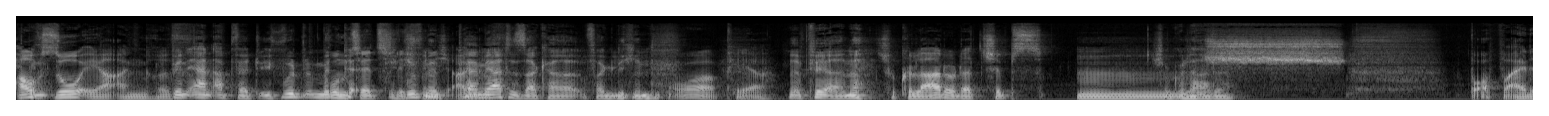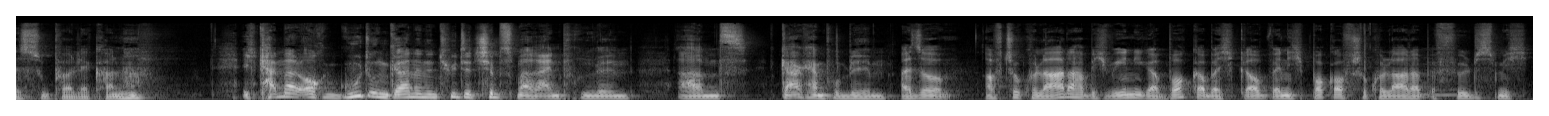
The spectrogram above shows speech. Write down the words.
Auch so eher Angriff. Ich bin eher ein Abwehr. Ich wurde mit, Grundsätzlich ich wurde mit ich Per. Mertesacker verglichen. oh, Peer. Der Per, ne? Schokolade oder Chips? Mm, Schokolade. sch- Boah, beides super lecker, ne? Ich kann mal auch gut und gerne eine Tüte Chips mal reinprügeln. Abends. Gar kein Problem. Also, auf Schokolade habe ich weniger Bock, aber ich glaube, wenn ich Bock auf Schokolade habe, erfüllt es mich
